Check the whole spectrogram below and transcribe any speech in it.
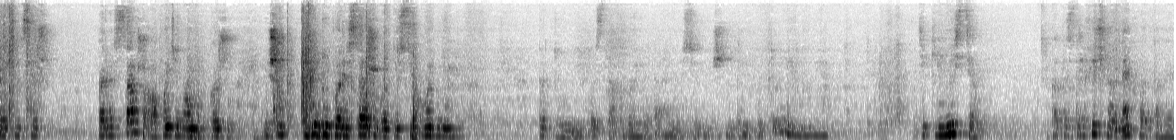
я це все пересажу, а потім вам покажу. І що буду пересаджувати сьогодні петунію. Ось так виглядає на сьогоднішній день петунія моя. Тільки місця катастрофічно не вистачає.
